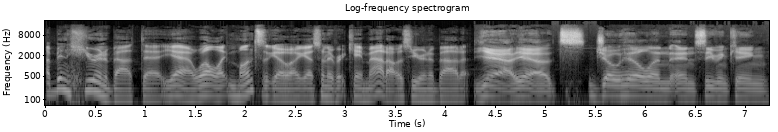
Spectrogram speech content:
I've been hearing about that. Yeah. Well, like months ago, I guess. Whenever it came out, I was hearing about it. Yeah, yeah, it's Joe Hill and and Stephen King.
